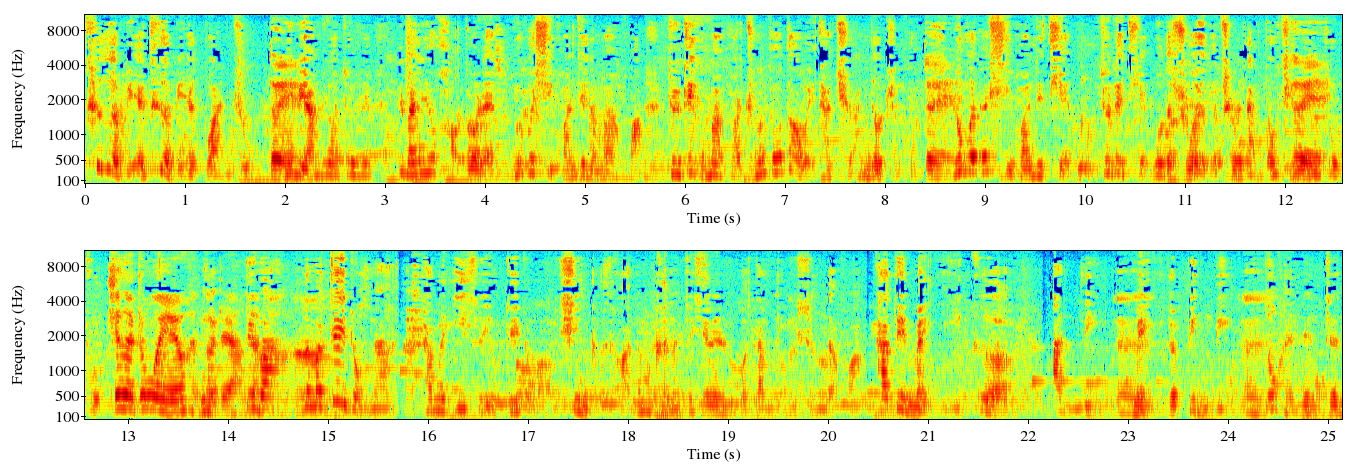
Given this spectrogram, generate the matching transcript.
特别特别关注。对你比方说，就是日本人有好多人，如果喜欢这个漫画，就是这个漫画从头到尾他全都知道。对，如果他喜欢这铁路，就这铁路的所有的车站都清清楚楚。现在中国也有很多这样的，对吧？那么这种呢，他们一是有这种性格的话，那么可能这些人如果当了医生的话，他对每一个。案例，每一个病例都很认真。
